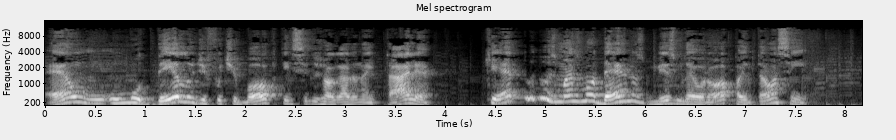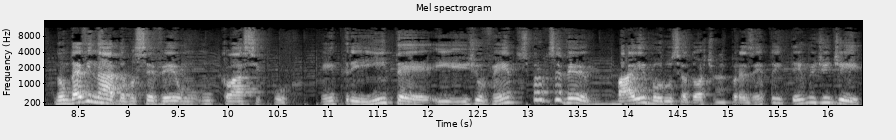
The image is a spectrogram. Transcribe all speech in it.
é um, um, modelo de futebol que tem sido jogado na Itália que é dos mais modernos mesmo da Europa. Então, assim, não deve nada você ver um, um clássico entre Inter e Juventus para você ver Bayern e Borussia Dortmund, por exemplo, em termos de, de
